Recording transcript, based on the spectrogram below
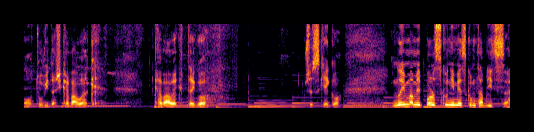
O, tu widać kawałek, kawałek tego wszystkiego. No i mamy polsko-niemiecką tablicę.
